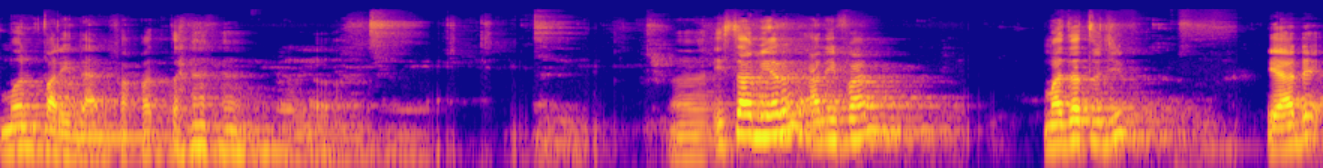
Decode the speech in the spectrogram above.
mun faridan faqat. Eh, istamir anifan Mada tujib? Ya ade.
